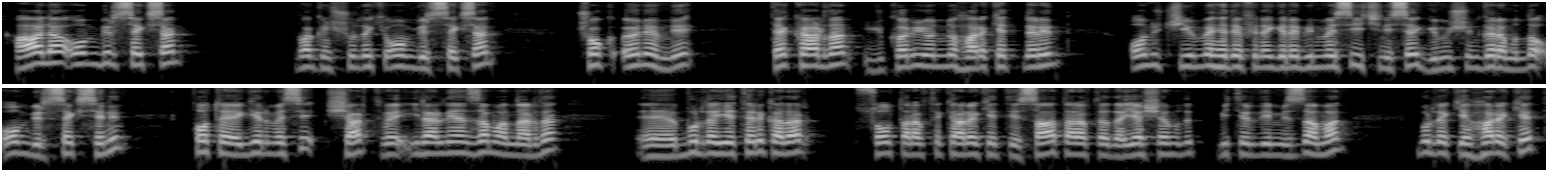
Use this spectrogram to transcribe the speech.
Hala 11.80 bakın şuradaki 11.80 çok önemli. Tekrardan yukarı yönlü hareketlerin 13.20 hedefine girebilmesi için ise gümüşün gramında 11.80'in potaya girmesi şart ve ilerleyen zamanlarda e, burada yeteri kadar sol taraftaki hareketi sağ tarafta da yaşamadık bitirdiğimiz zaman buradaki hareket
